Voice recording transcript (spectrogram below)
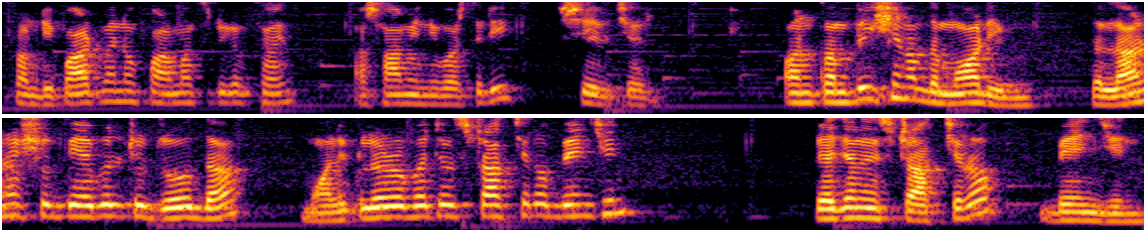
from Department of Pharmaceutical Science, Assam University, Silchar. On completion of the module, the learner should be able to draw the molecular orbital structure of benzene, resonance structure of benzene.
